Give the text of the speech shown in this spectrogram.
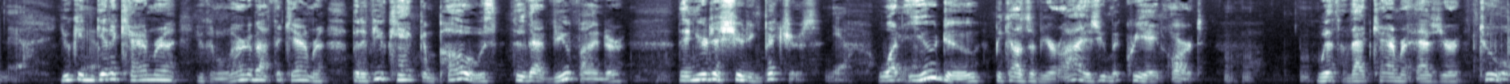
Yeah. You can get a camera, you can learn about the camera, but if you can't compose through that viewfinder, then you're just shooting pictures. Yeah. What you do because of your eyes, you create art with that camera as your tool,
